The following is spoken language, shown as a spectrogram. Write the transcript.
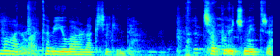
mağara var. Tabii yuvarlak şekilde. Çapı 3 metre.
